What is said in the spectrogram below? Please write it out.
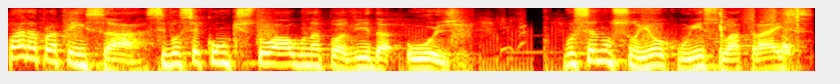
Para para pensar, se você conquistou algo na tua vida hoje, você não sonhou com isso lá atrás?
